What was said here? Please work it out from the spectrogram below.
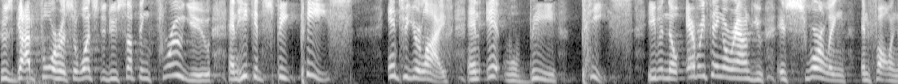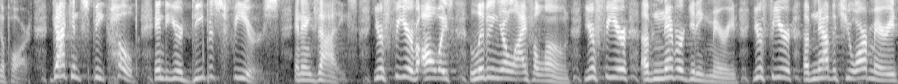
who's God for us, who wants to do something through you, and He can speak peace into your life, and it will be peace, even though everything around you is swirling and falling apart. God can speak hope into your deepest fears and anxieties. Your fear of always living your life alone, your fear of never getting married, your fear of now that you are married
